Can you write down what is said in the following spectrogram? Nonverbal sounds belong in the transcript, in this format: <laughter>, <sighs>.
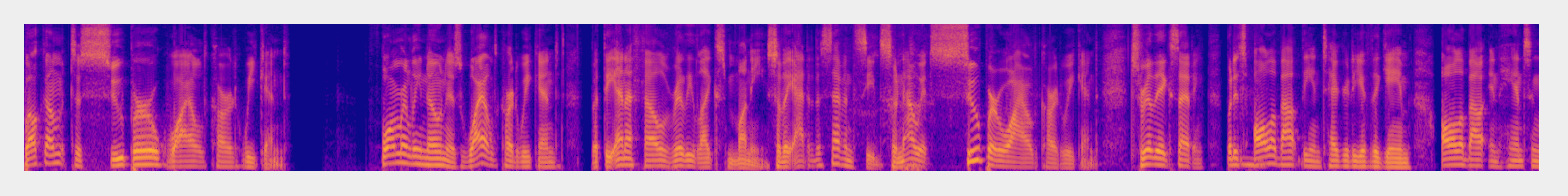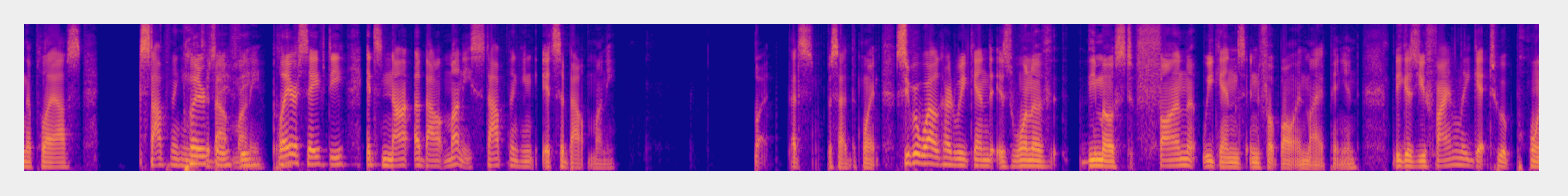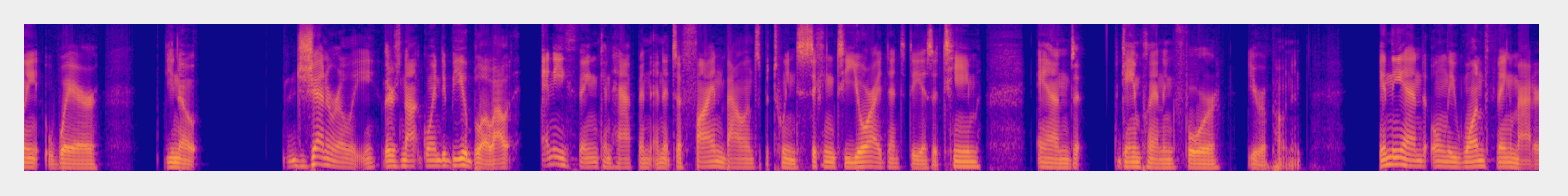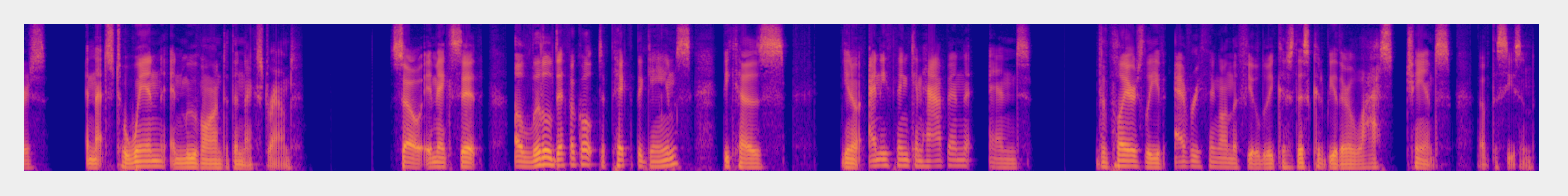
Welcome to Super Wildcard Weekend. Formerly known as Wildcard Weekend, but the NFL really likes money, so they added a seventh seed. So now it's Super Wildcard Weekend. It's really exciting, but it's all about the integrity of the game, all about enhancing the playoffs. Stop thinking Player it's about safety. money. Player safety, it's not about money. Stop thinking it's about money. But that's beside the point. Super Wildcard Weekend is one of the most fun weekends in football, in my opinion, because you finally get to a point where, you know, generally there's not going to be a blowout. Anything can happen, and it's a fine balance between sticking to your identity as a team and game planning for your opponent. In the end, only one thing matters, and that's to win and move on to the next round. So it makes it a little difficult to pick the games because, you know, anything can happen and the players leave everything on the field because this could be their last chance of the season.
